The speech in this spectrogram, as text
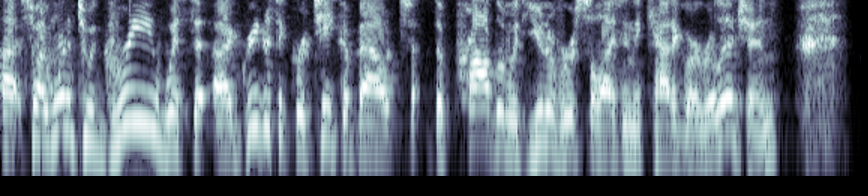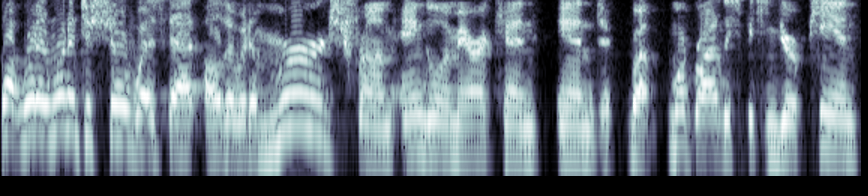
uh, so I wanted to agree with, the, I agreed with the critique about the problem with universalizing the category religion. But what I wanted to show was that although it emerged from Anglo American and, well, more broadly speaking, European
